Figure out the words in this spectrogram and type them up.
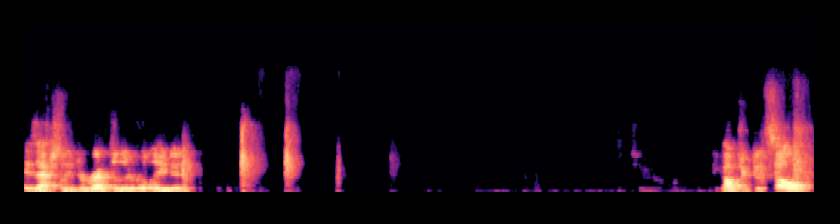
is actually directly related to the object itself,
